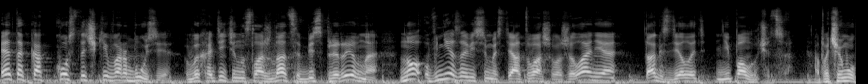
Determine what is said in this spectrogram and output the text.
это как косточки в арбузе. Вы хотите наслаждаться беспрерывно, но вне зависимости от вашего желания так сделать не получится. А почему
